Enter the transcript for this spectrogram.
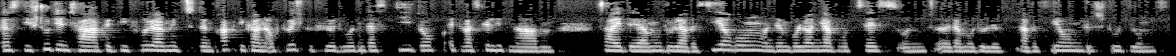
dass die Studientage, die früher mit den Praktikern auch durchgeführt wurden, dass die doch etwas gelitten haben seit der Modularisierung und dem Bologna-Prozess und äh, der Modularisierung des Studiums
